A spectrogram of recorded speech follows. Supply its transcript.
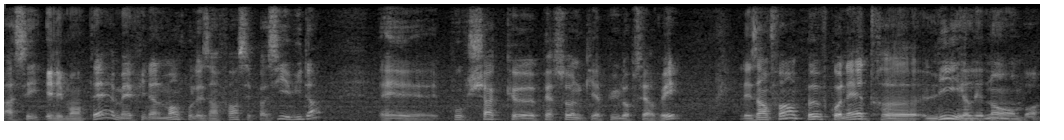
assez élémentaire, mais finalement pour les enfants c'est pas si évident. Et pour chaque personne qui a pu l'observer, les enfants peuvent connaître, euh, lire les nombres,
